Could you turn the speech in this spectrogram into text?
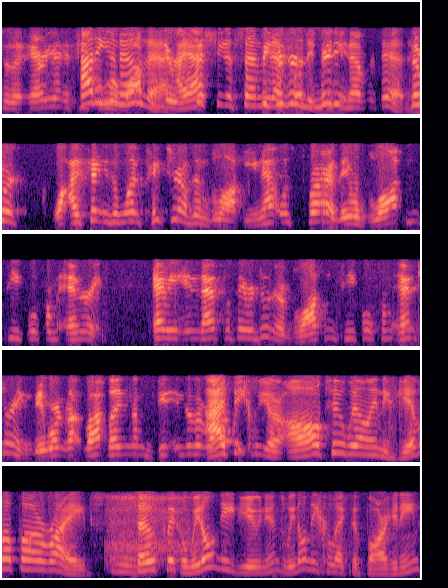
to the area. And How do you know that? I asked you to send me that footage, but you never did. There was well, I sent you the one picture of them blocking, that was prior. They were blocking people from entering. I mean, and that's what they were doing. They were blocking people from entering. They were not, letting them get into the I think we are all too willing to give up our rights so quickly. We don't need unions. We don't need collective bargaining.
